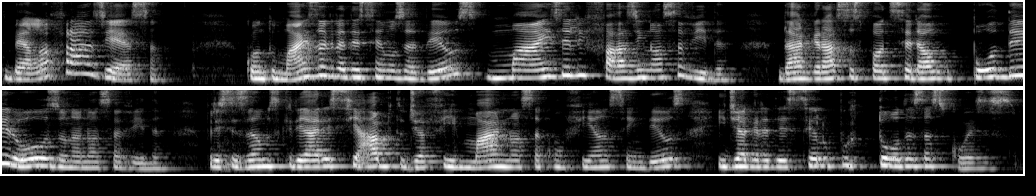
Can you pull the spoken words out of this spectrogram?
Bela frase essa. Quanto mais agradecemos a Deus, mais Ele faz em nossa vida. Dar graças pode ser algo poderoso na nossa vida. Precisamos criar esse hábito de afirmar nossa confiança em Deus e de agradecê-lo por todas as coisas.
